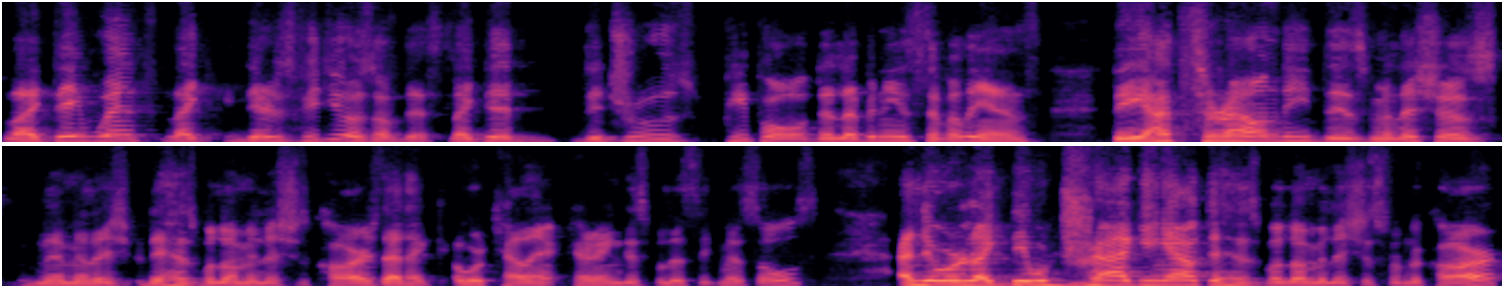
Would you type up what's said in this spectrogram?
Like they went like there's videos of this. Like the the Druze people, the Lebanese civilians, they had surrounded these militias, the militia, the Hezbollah militia cars that had, were carrying, carrying these ballistic missiles, and they were like they were dragging out the Hezbollah militias from the car,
